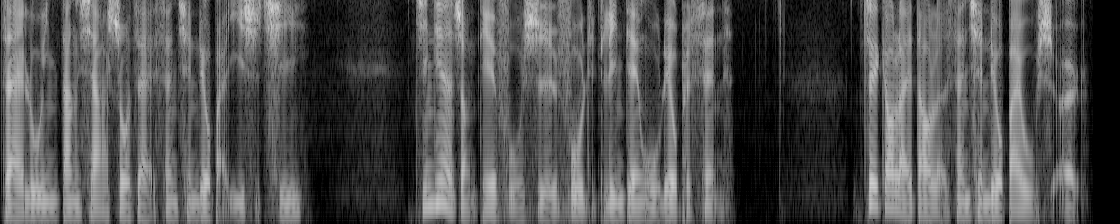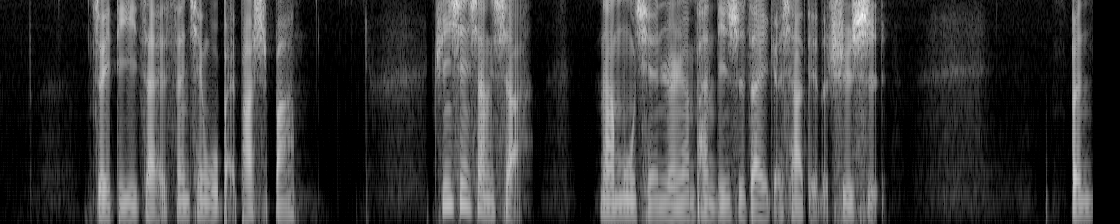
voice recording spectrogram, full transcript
在录音当下收在三千六百一十七，今天的涨跌幅是负零点五六 percent，最高来到了三千六百五十二，最低在三千五百八十八，均线向下，那目前仍然判定是在一个下跌的趋势。本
